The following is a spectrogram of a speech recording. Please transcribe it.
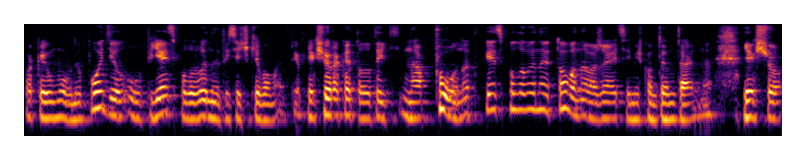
Такий умовний поділ у 5,5 тисяч кілометрів. Якщо ракета летить на понад 5,5, то вона вважається міжконтинентальною. Якщо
